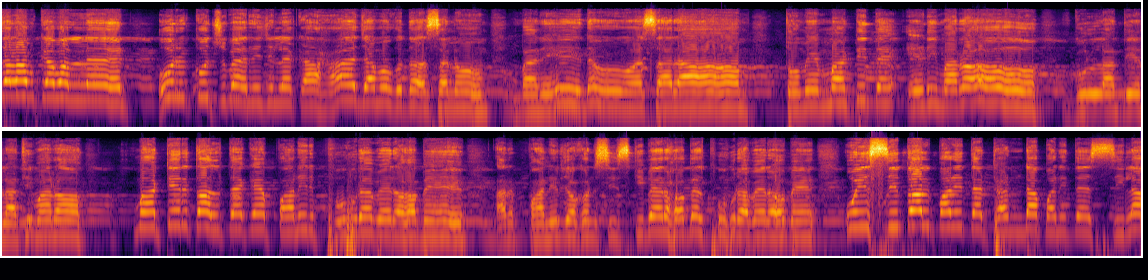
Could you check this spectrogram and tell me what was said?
সালামকে বললেন উর কুচ রিজলে কাহা জামুক দসালুম বারে সারাম। তুমি মাটিতে এড়ি মারো, গুল্লা দিয়ে লাথি মারো মাটির তল থেকে পানির ফুহরা বের হবে। আর পানির যখন সিসকি বের হবে, ফুহরা বের হবে। ওই শীতল পানিতে, ঠান্ডা পানিতে, শিলা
